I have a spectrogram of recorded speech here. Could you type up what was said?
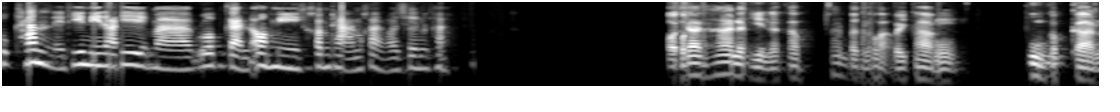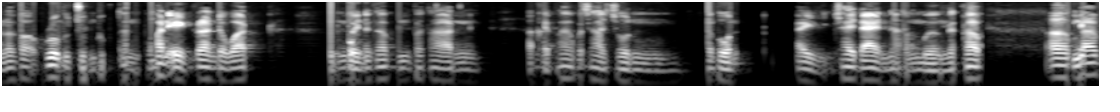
ทุกท่านในที่นี้นะที่มาร่วมกันอ๋อมีคำถามค่ะขอเชิญค่ะขออนุญาตห้านาทีนะครับ ท่านประธานฝาไปทางผู้กำกับการแล้วก็ร่วมประชุมทุกท่านผมพันเอกรันวัฒน์เป็นด้วยนะครับ เป็นประธานฝ่ายภาคประชาชนตำบลไอ้ชายแดนทางเมืองนะครับเอ่อรับ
